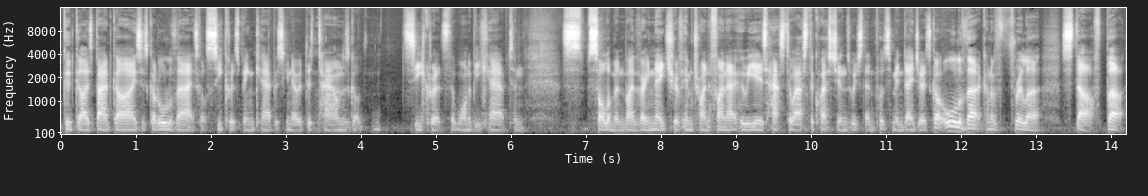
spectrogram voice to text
good guys bad guys it's got all of that it's got secrets being kept it's you know the town has got secrets that want to be kept and Solomon by the very nature of him trying to find out who he is has to ask the questions which then puts him in danger. It's got all of that kind of thriller stuff but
